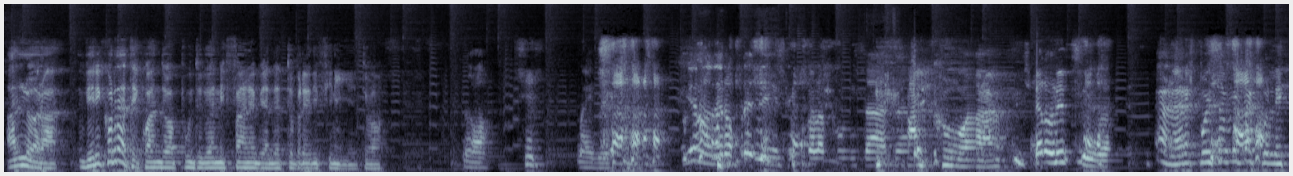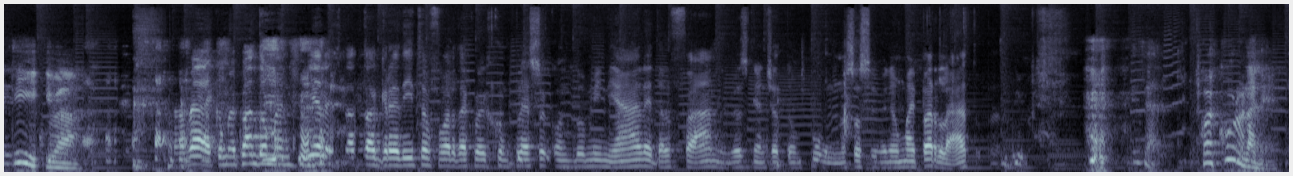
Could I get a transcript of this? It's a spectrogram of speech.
Allora, vi ricordate quando appunto due anni fa ne abbiamo detto Brady finito? No, mai dire. Io non ero presente in quella puntata. Ancora? C'era nessuno. È una responsabilità collettiva. Vabbè, è come quando Manziel è stato aggredito fuori da quel complesso condominiale dal fan, lui ha sganciato un pugno, non so se ve ne ho mai parlato. però. Esatto. Qualcuno l'ha detto.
